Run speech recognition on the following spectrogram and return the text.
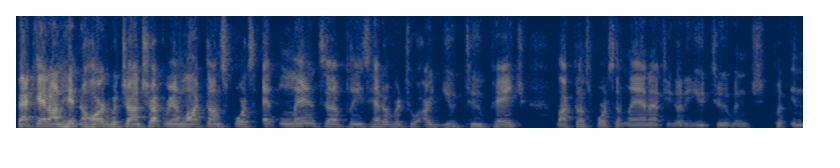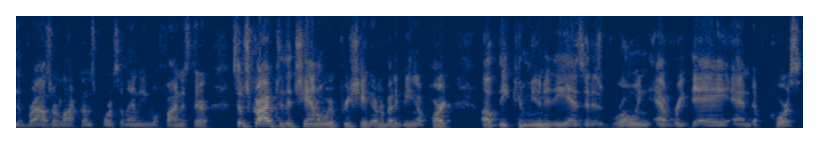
Back at on hitting hard with Jon Chuckery on Locked On Sports Atlanta. Please head over to our YouTube page, Locked On Sports Atlanta. If you go to YouTube and put in the browser Locked On Sports Atlanta, you will find us there. Subscribe to the channel. We appreciate everybody being a part of the community as it is growing every day. And of course,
